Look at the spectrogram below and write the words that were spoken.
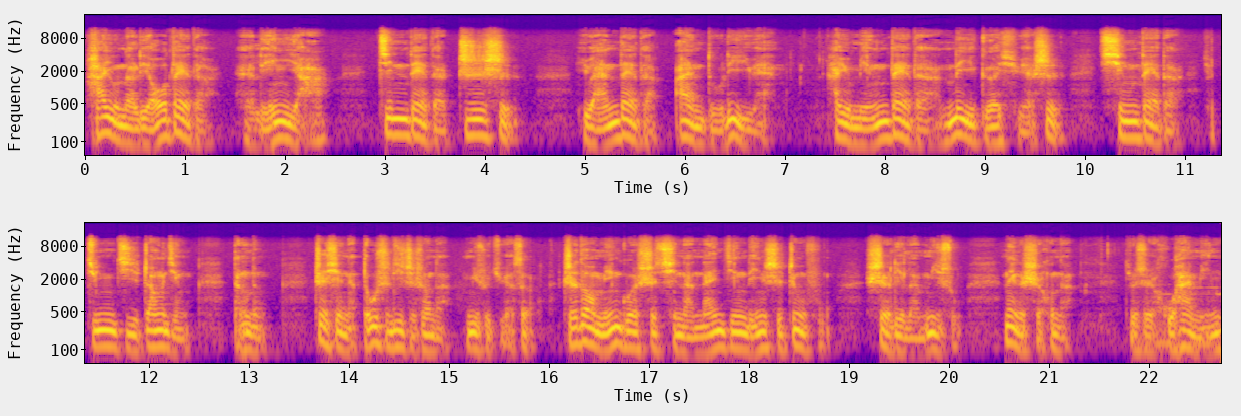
还有呢，辽代的呃临衙，金代的知事，元代的按督吏员。还有明代的内阁学士，清代的就军机章京等等，这些呢都是历史上的秘书角色。直到民国时期呢，南京临时政府设立了秘书，那个时候呢，就是胡汉民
